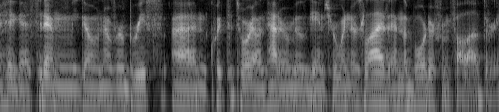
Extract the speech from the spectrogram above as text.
Alright, hey guys, today I'm going to be going over a brief uh, and quick tutorial on how to remove games for Windows Live and the border from Fallout 3.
